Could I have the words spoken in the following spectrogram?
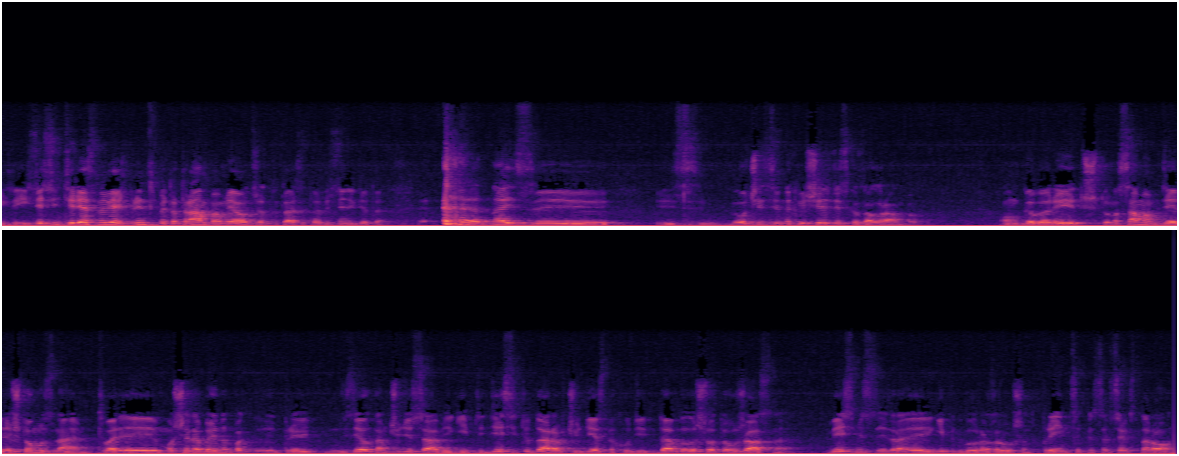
И, и здесь интересная вещь. В принципе, это Трампом, я вот сейчас пытаюсь это объяснить где-то. Одна из э, из очень сильных вещей здесь сказал Рамбов. Он говорит, что на самом деле, что мы знаем, Твори, Моше Рабейну сделал там чудеса в Египте. Десять ударов чудесных, да, было что-то ужасное. Весь Египет был разрушен, в принципе, со всех сторон.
